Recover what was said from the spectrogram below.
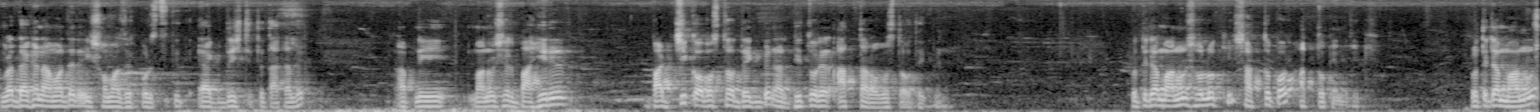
আমরা দেখেন আমাদের এই সমাজের পরিস্থিতি এক দৃষ্টিতে তাকালে আপনি মানুষের বাহিরের বাহ্যিক অবস্থাও দেখবেন আর ভিতরের আত্মার অবস্থাও দেখবেন। প্রতিটা মানুষ হলো কি? স্বার্থপর, আত্মকেন্দ্রিক। প্রতিটা মানুষ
